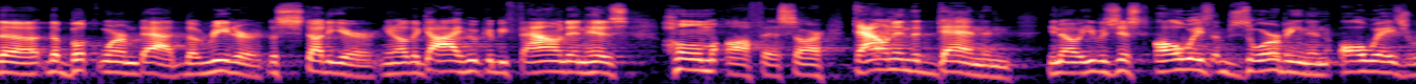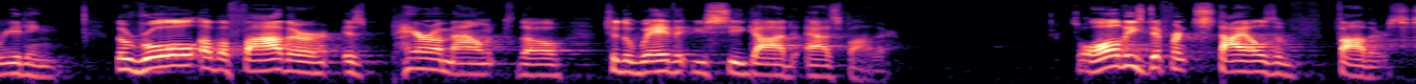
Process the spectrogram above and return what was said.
the, the bookworm dad, the reader, the studier, you know, the guy who could be found in his home office or down in the den. And, you know, he was just always absorbing and always reading. The role of a father is paramount, though, to the way that you see God as father. So, all these different styles of fathers.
